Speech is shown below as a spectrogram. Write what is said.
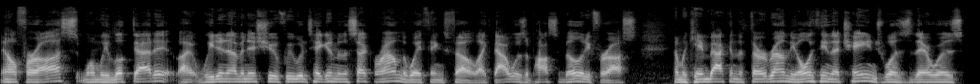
know, for us, when we looked at it, like we didn't have an issue if we would have taken him in the second round the way things felt. Like that was a possibility for us. And we came back in the third round. The only thing that changed was there was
